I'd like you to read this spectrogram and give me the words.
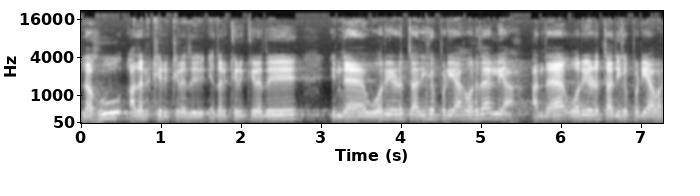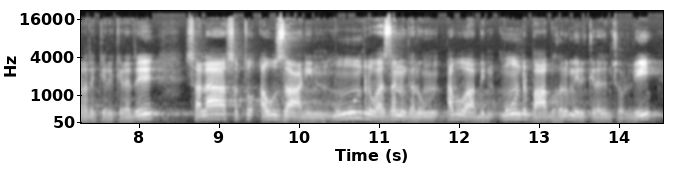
லஹு அதற்கு இருக்கிறது. எதற்கு இருக்கிறது? இந்த ஒரு எழுத்து அதிகப்படியாக வருதா இல்லையா? அந்த ஒரு எழுத்து அதிகப்படியாக வர்றதுக்கு இருக்கிறது சலாசத்து அவுசானின் மூன்று வசன்களும் அபுவாபின் மூன்று பாபுகளும் இருக்கிறதுன்னு சொல்லி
